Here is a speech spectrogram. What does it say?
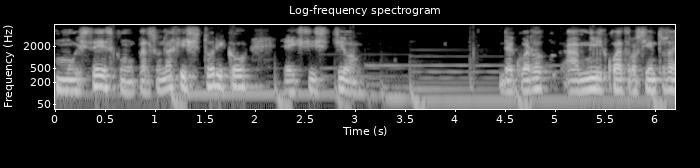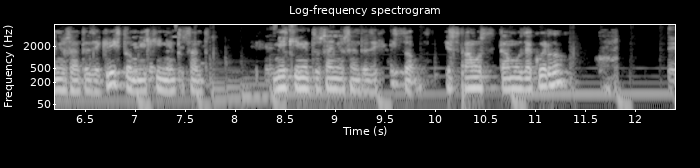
Moisés como personaje histórico existió, de acuerdo a 1400 años antes de Cristo, 1500 antes, 1500 años antes de Cristo. ¿Estamos, estamos de acuerdo? Sí.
